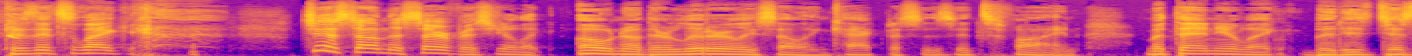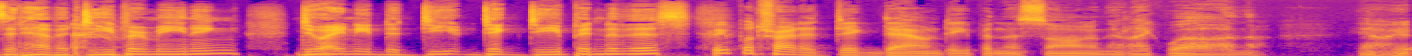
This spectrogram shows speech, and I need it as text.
Because it's like, just on the surface, you're like, oh no, they're literally selling cactuses. It's fine. But then you're like, but is, does it have a deeper meaning? Do I need to deep, dig deep into this? People try to dig down deep in this song, and they're like, well, and the, you know, he,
